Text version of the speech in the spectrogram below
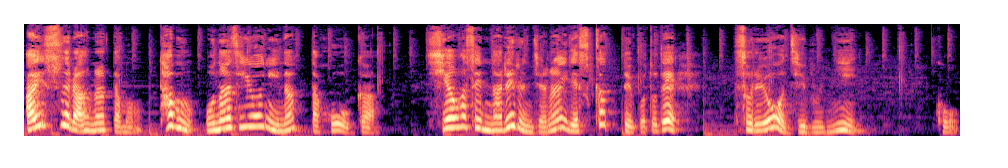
愛するあなたも多分同じようになった方が幸せになれるんじゃないですかっていうことでそれを自分にこ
